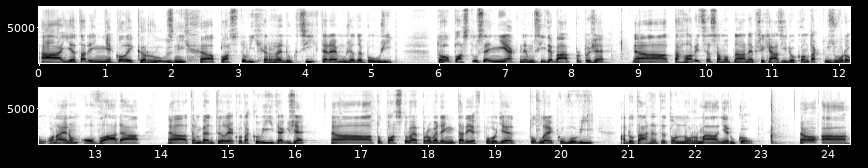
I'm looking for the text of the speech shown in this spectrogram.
a je tady několik různých eh, plastových redukcí, které můžete použít. Toho plastu se nijak nemusíte bát, protože ta hlavice samotná nepřichází do kontaktu s vodou. Ona jenom ovládá ten ventil jako takový, takže to plastové provedení tady je v pohodě, tohle je kovový, a dotáhnete to normálně rukou. No a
